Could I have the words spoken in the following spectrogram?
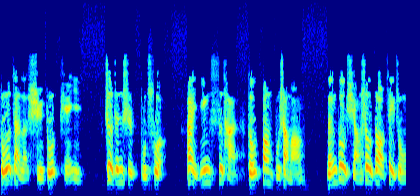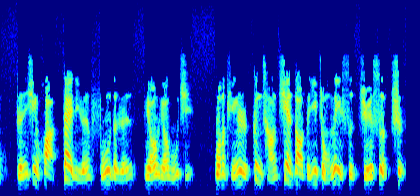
多占了许多便宜。这真是不错。爱因斯坦都帮不上忙。能够享受到这种人性化代理人服务的人寥寥无几。我们平日更常见到的一种类似角色是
